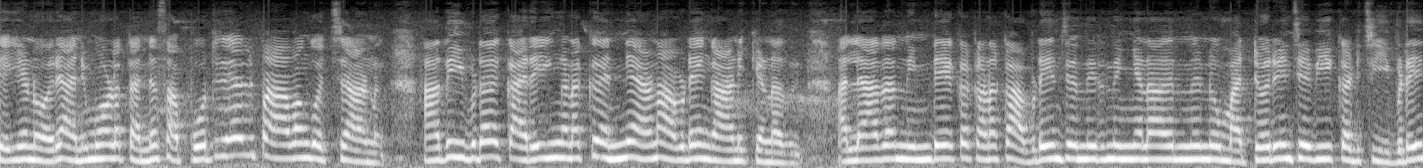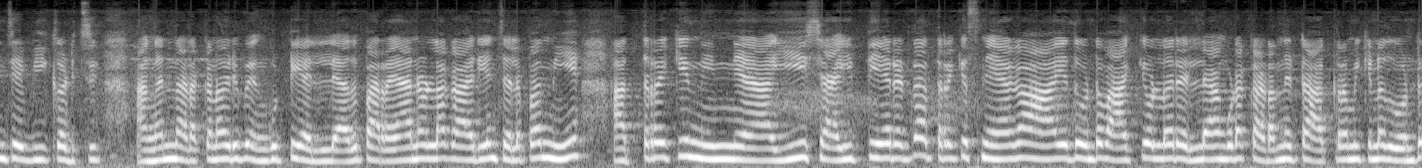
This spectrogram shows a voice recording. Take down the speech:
ചെയ്യണവര് അനുമോളെ തന്നെ സപ്പോർട്ട് ചെയ്യാൻ പാവം കൊച്ചാണ്. അത് ഇവിടെ കരയും കണക്ക് തന്നെയാണ് അവിടെയും കാണിക്കണത്. അല്ലാതെ നിന്റെയൊക്കെ കണക്ക് അവിടെയും ചെന്നിരുന്ന് ഇങ്ങനെ മറ്റോരെയും ചെവി കടിച്ച് ഇവിടെയും ചെവി കടിച്ച് അങ്ങനെ നടക്കണ ഒരു പെൺകുട്ടിയല്ല? അത് പറയാനുള്ള കാര്യം ചിലപ്പോൾ നീ അത്രയ്ക്ക് നിന്നെ ഈ അടുത്ത് അത്രയ്ക്ക് സ്നേഹം ആയതുകൊണ്ട് ബാക്കിയുള്ളവരെല്ലാം കൂടെ കടന്നിട്ട് ആക്രമിക്കുന്നത് കൊണ്ട്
